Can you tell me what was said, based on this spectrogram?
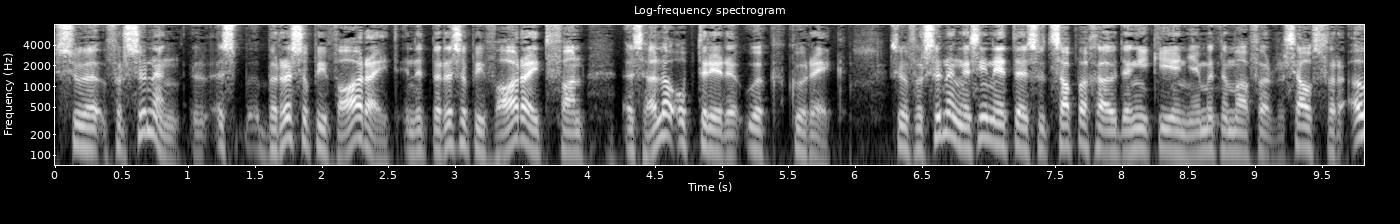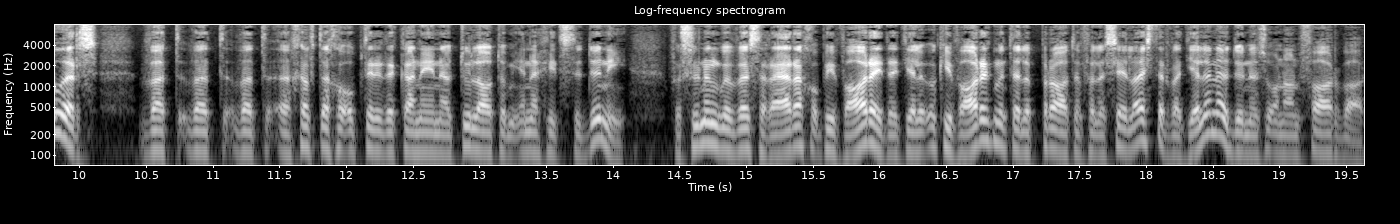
So versoening is berus op die waarheid en dit berus op die waarheid van is hulle optrede ook korrek. So versoening is nie net 'n soetsappige ou dingetjie en jy moet nou maar vir selfs vir ouers wat wat wat 'n giftige optrede kan hê nou toelaat om enigiets te doen nie. Versoening bewus regtig op die waarheid dat jy ook die waarheid met hulle praat en vir hulle sê luister wat julle nou doen is onaanvaarbaar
